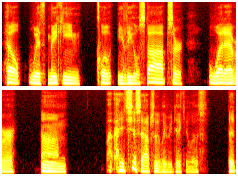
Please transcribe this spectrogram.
help with making quote illegal stops or whatever. Um, it's just absolutely ridiculous that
